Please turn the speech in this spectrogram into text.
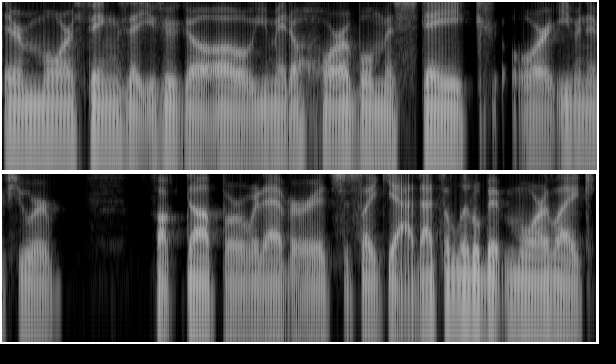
there are more things that you could go oh you made a horrible mistake or even if you were fucked up or whatever it's just like yeah that's a little bit more like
